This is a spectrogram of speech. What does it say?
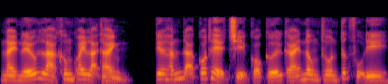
Này nếu là không quay lại thành, kia hắn đã có thể chỉ có cưới cái nông thôn tức phụ đi.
